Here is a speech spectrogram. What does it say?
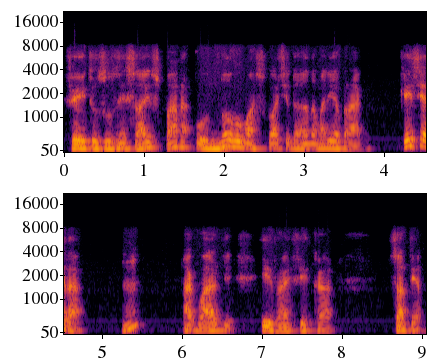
feitos os ensaios para o novo mascote da Ana Maria Braga. Quem será? Hum? Aguarde e vai ficar sabendo.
